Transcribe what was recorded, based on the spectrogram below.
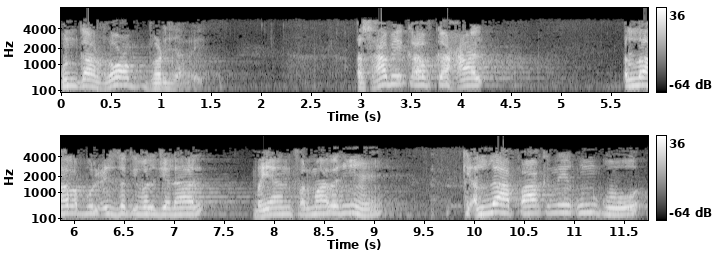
ان کا رعب بڑھ جاوے۔ اصحاب کاف کا حال اللہ رب العزت والجلال بیان فرما رہے ہیں کہ اللہ پاک نے ان کو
